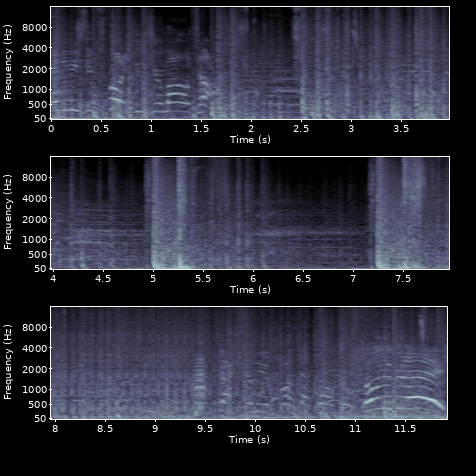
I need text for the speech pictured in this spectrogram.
Enemies in front, use your Molotov! Throw the grenade!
